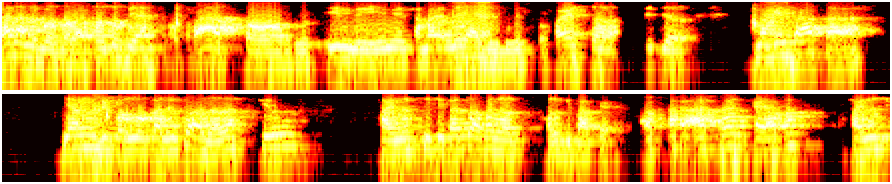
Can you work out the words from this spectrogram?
kan ada beberapa level tuh ya operator terus ini ini sampai lo ada business professor manager semakin ke atas yang diperlukan itu adalah skill finance kita itu akan harus dipakai. Akan kayak apa? Finance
